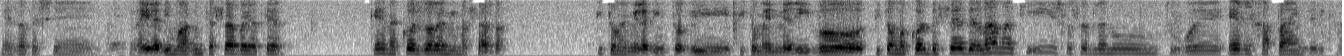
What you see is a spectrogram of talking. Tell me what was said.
בעזרת השם. והילדים אוהבים את הסבא יותר. כן, הכל זורם עם הסבא. פתאום הם ילדים טובים, פתאום אין מריבות, פתאום הכל בסדר. למה? כי יש לו סבלנות, הוא רואה ערך אפיים זה נקרא.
